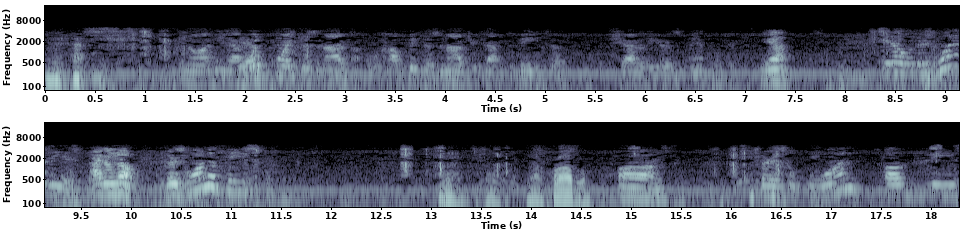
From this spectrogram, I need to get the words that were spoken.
You know, I mean, at Yeah. what point does an ob, how big does an object have to be to shatter the Earth's mantle? Yeah. You know, there's one of these. I don't know. There's one of these. No, no problem. Um, there's one of these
